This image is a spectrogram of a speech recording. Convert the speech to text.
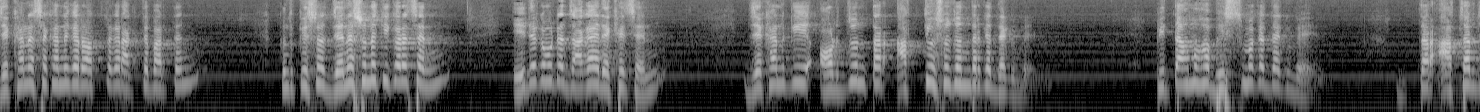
যেখানে সেখানে রথটাকে রাখতে পারতেন। কিন্তু কৃষ্ণ জেনে শুনে কি করেছেন? এইরকম একটা জায়গায় রেখেছেন, যেখানে কি অর্জুন তার আত্মীয় স্বজনদেরকে দেখবে, পিতামহ ভীষ্মকে দেখবে, তার আচার্য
